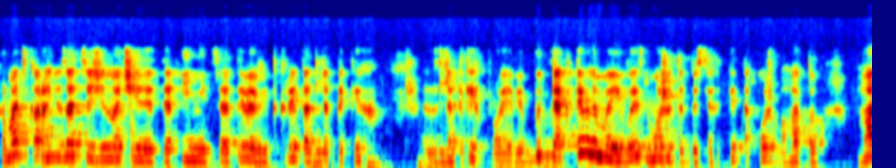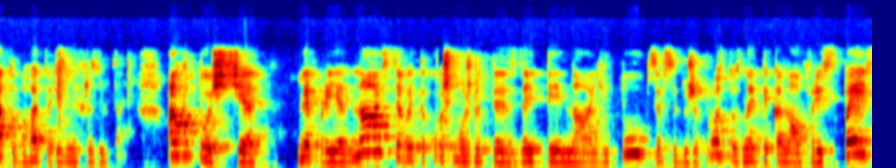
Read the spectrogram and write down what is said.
Громадська організація жіночої ініці- ініціативи відкрита для таких, для таких проявів. Будьте активними, і ви зможете досягти також багато, багато, багато різних результатів. А хто ще не приєднався, ви також можете зайти на YouTube, це все дуже просто, знайти канал Free Space,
